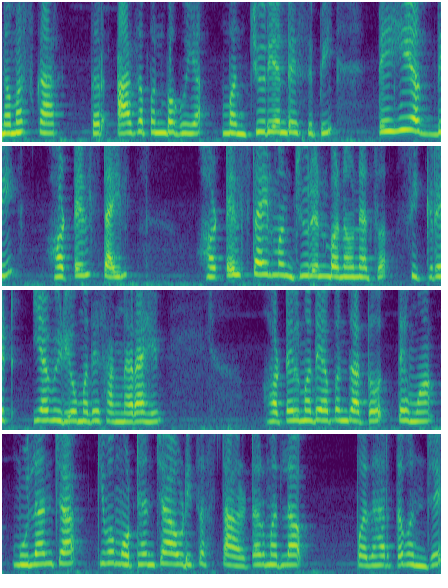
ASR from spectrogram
नमस्कार तर आज आपण बघूया मंचुरियन रेसिपी तेही अगदी hotel style hotel style Manchurian बनवण्याचं सिक्रेट या व्हिडिओमध्ये सांगणार आहे. हॉटेलमध्ये आपण जातो तेव्हा मुलांच्या किंवा मोठ्यांच्या आवडीचा स्टार्टरमधला पदार्थ म्हणजे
